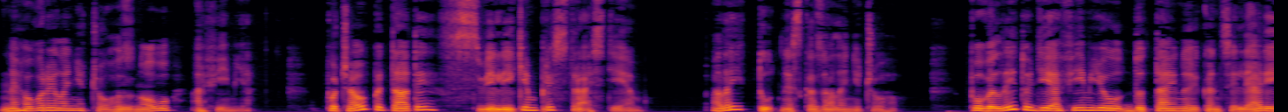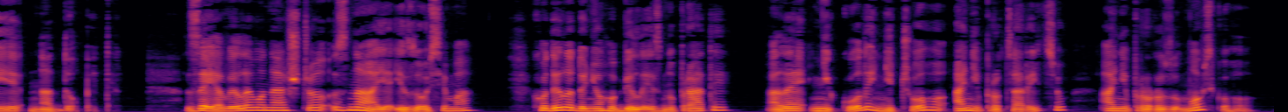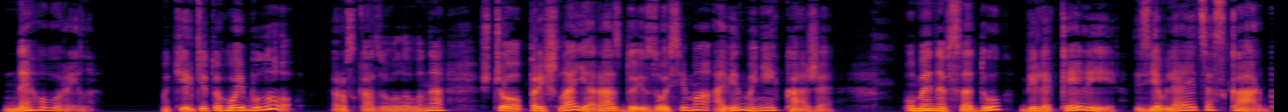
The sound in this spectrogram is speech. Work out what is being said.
Не говорила нічого знову Афім'я. Почав питати з великим пристрастієм, але й тут не сказала нічого. Повели тоді Афім'ю до тайної канцелярії на допит. Заявила вона, що знає Ізосіма, ходила до нього білизну прати, але ніколи нічого ані про царицю, ані про Розумовського не говорила. Тільки того й було, розказувала вона, що прийшла я раз до Ізосіма, а він мені й каже: у мене в саду біля келії з'являється скарб,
